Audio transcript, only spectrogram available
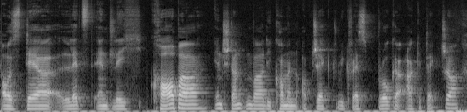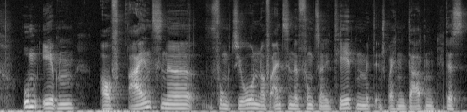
aus der letztendlich Corba entstanden war, die Common Object Request Broker Architecture, um eben auf einzelne Funktionen, auf einzelne Funktionalitäten mit entsprechenden Daten des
